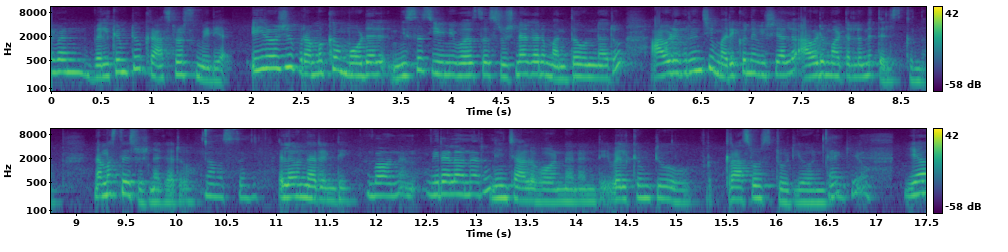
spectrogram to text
Everyone welcome to crossroads media ఈ రోజు ప్రముఖ మోడల్ మిస్సెస్ యూనివర్స్ సృష్ణ గారు మనతో ఉన్నారు. ఆవిడ గురించి మరికొన్ని విషయాలు ఆవిడ మాటల్లోనే తెలుసుకుందాం. నమస్తే సృష్ణ గారు. నమస్తే. ఎలా ఉన్నారండి? బాగున్నాను. మీరు ఎలా ఉన్నారు? నేను చాలా బాగున్నానండి. వెల్కమ్ టు క్రాస్ రోడ్ స్టూడియో అండి. థ్యాంక్ యూ యా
